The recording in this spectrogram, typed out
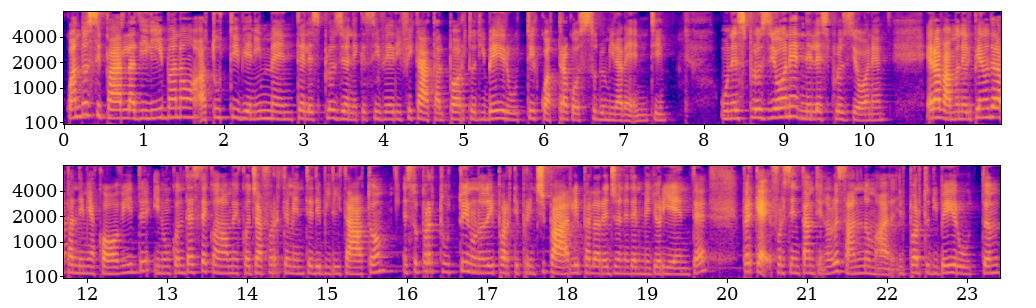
Quando si parla di Libano, a tutti viene in mente l'esplosione che si è verificata al porto di Beirut il 4 agosto 2020. Un'esplosione nell'esplosione Eravamo nel pieno della pandemia Covid, in un contesto economico già fortemente debilitato e soprattutto in uno dei porti principali per la regione del Medio Oriente, perché forse in tanti non lo sanno, ma il porto di Beirut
